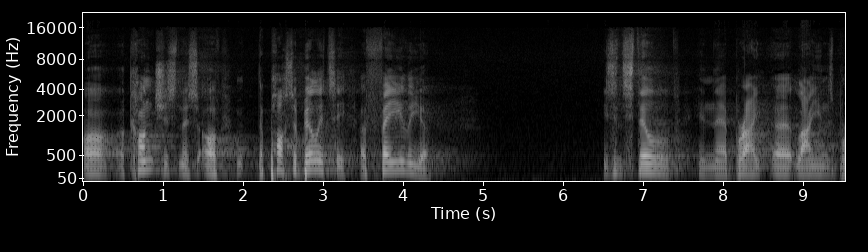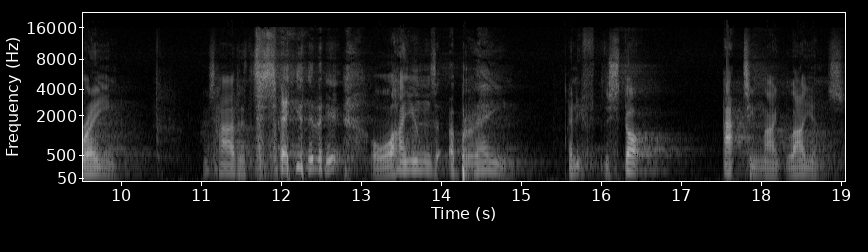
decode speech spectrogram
or a consciousness of the possibility of failure is instilled in their bright uh, lion's brain. That's harder to say than it. Lion's a brain. And if they stop acting like lions.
